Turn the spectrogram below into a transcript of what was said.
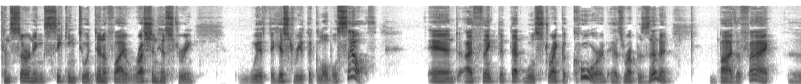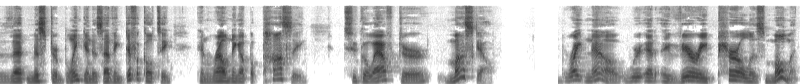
concerning seeking to identify Russian history with the history of the global south. And I think that that will strike a chord as represented by the fact that Mr. Blinken is having difficulty in rounding up a posse to go after Moscow. Right now, we're at a very perilous moment,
